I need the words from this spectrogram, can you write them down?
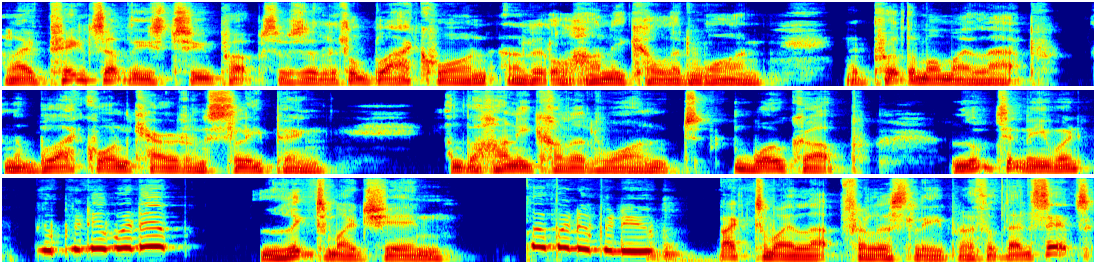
And I picked up these two pups. There was a little black one and a little honey colored one. And I put them on my lap. And the black one carried on sleeping. And the honey colored one t- woke up, looked at me, went, licked my chin, back to my lap, fell asleep. And I thought, that's it.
